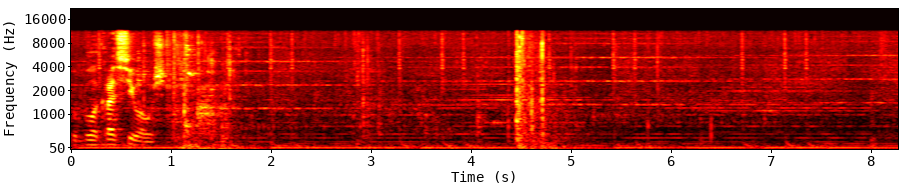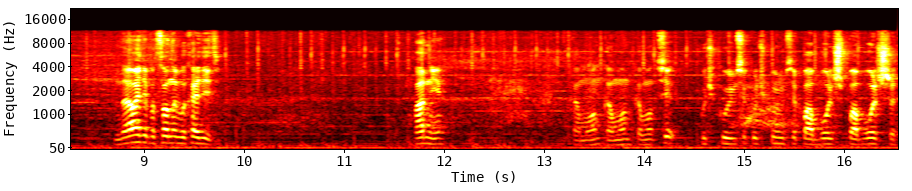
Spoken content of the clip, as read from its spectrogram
Тут было красиво очень. Давайте, пацаны, выходить. Парни. Come on, come on, come on. Все кучкуемся, кучкуемся побольше, побольше.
